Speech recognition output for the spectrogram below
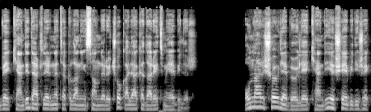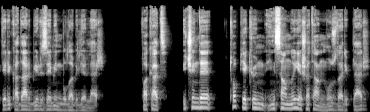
ve kendi dertlerine takılan insanları çok alakadar etmeyebilir. Onlar şöyle böyle kendi yaşayabilecekleri kadar bir zemin bulabilirler. Fakat içinde topyekün insanlığı yaşatan muzdaripler,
